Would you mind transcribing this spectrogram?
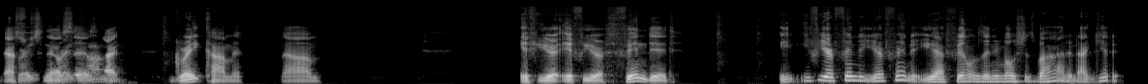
That's what Great, Snell great says. comment. Great comment. Um, if you're if you're offended, if, if you're offended, you're offended. You have feelings and emotions behind it. I get it.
